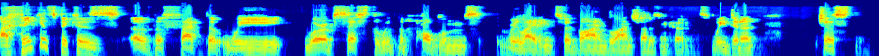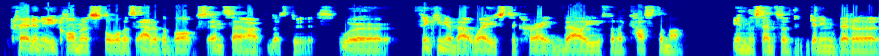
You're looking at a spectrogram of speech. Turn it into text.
I think it's because of the fact that we were obsessed with the problems relating to buying blind shutters and curtains. We didn't just create an e-commerce store that's out of the box and say, all right, let's do this. We're thinking about ways to create value for the customer in the sense of getting better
